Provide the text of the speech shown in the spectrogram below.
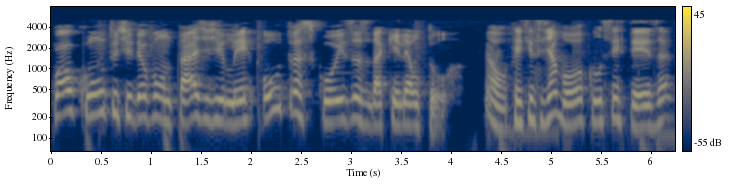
Qual conto te deu vontade de ler outras coisas daquele autor? Não, Feitiço de Amor, com certeza.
